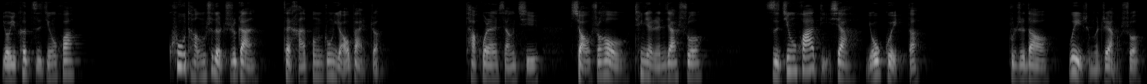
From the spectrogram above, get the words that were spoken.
有一棵紫荆花，枯藤似的枝干在寒风中摇摆着。他忽然想起小时候听见人家说，紫荆花底下有鬼的，不知道为什么这样说，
